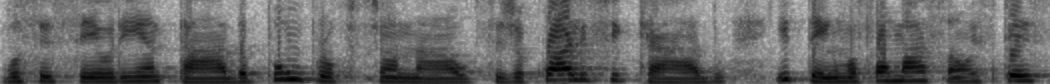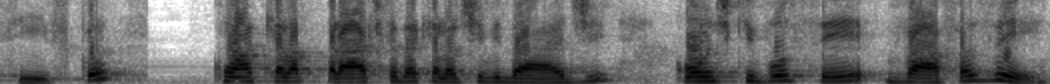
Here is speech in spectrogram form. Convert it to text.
você ser orientada por um profissional que seja qualificado e tenha uma formação específica com aquela prática daquela atividade onde que você vá fazer.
